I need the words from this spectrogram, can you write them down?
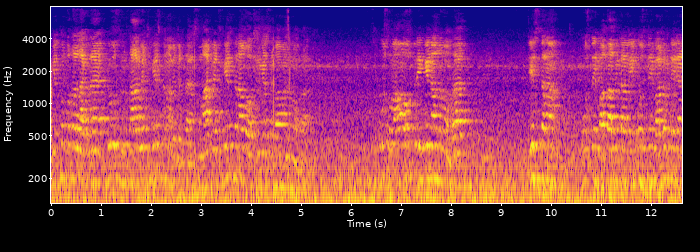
ਕਿੱਥੋਂ ਪਤਾ ਲੱਗਦਾ ਹੈ ਕਿ ਉਹ ਸੰਸਾਰ ਵਿੱਚ ਕਿਸ ਤਰ੍ਹਾਂ ਵਿਚਰਦਾ ਹੈ ਸਮਾਜ ਵਿੱਚ ਕਿਸ ਤਰ੍ਹਾਂ ਉਹ ਆਪਣੀਆਂ ਸੇਵਾਵਾਂ ਨਿਭਾਉਂਦਾ ਹੈ ਉਹ ਸੇਵਾਵਾਂ ਉਸ ਤਰੀਕੇ ਨਾਲ ਨਿਭਾਉਂਦਾ ਹੈ ਜਿਸ ਤਰ੍ਹਾਂ ਉਸ ਦੇ ਮਾਤਾ ਪਿਤਾ ਨੇ ਉਸ ਦੇ ਵਾਡੋ ਟੇਰਾਂ ਨੇ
